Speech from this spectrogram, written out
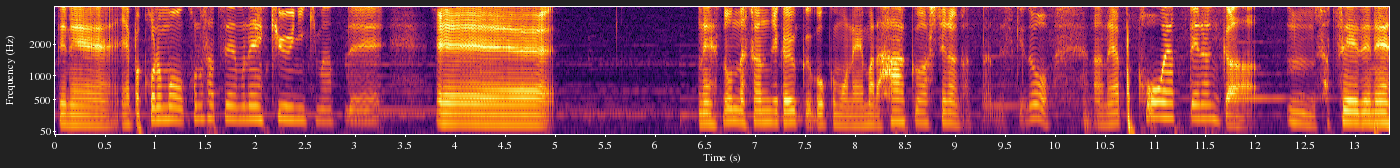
でね、やっぱこれも、この撮影もね、急に決まって、えー、ね、どんな感じかよく僕もね、まだ把握はしてなかったんですけど、あの、やっぱこうやってなんか、うん、撮影でね、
